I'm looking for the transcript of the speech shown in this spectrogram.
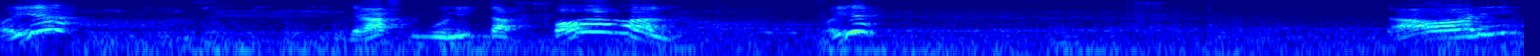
Olha! Que gráfico bonito da porra, mano. Olha! Da hora, hein?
